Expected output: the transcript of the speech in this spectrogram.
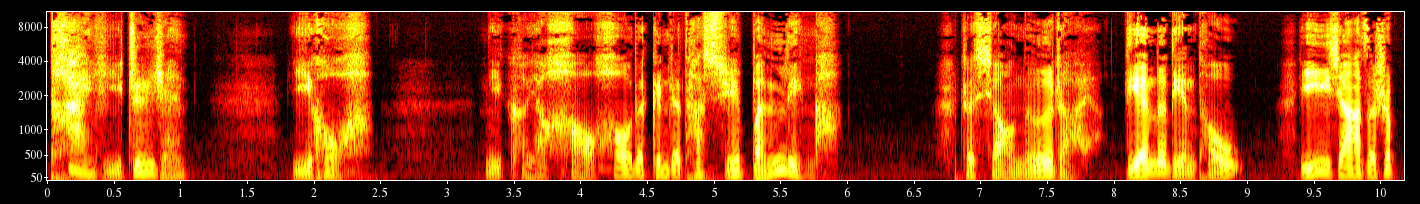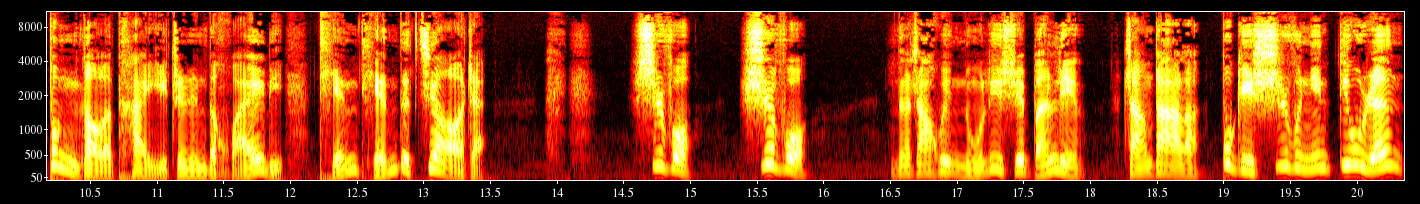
太乙真人。以后啊，你可要好好的跟着他学本领啊！这小哪吒呀，点了点头，一下子是蹦到了太乙真人的怀里，甜甜的叫着：“师傅，师傅，哪吒会努力学本领，长大了不给师傅您丢人。”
